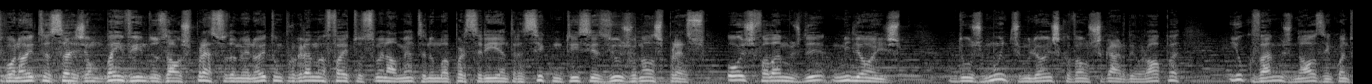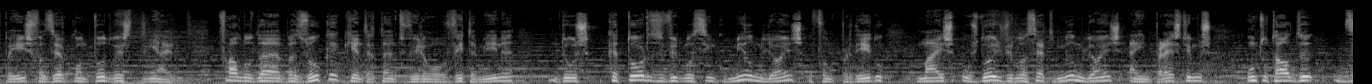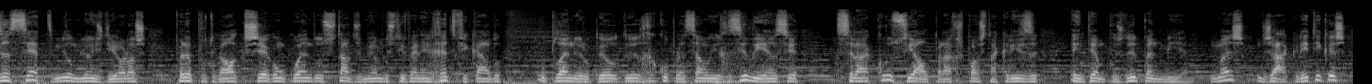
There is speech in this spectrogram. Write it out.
muito boa noite. Sejam bem-vindos ao Expresso da Meia-Noite, um programa feito semanalmente numa parceria entre a SIC Notícias e o Jornal Expresso. Hoje falamos de milhões, dos muitos milhões que vão chegar da Europa e o que vamos, nós, enquanto país, fazer com todo este dinheiro. Falo da bazuca, que entretanto virou vitamina, dos 14,5 mil milhões, o fundo perdido, mais os 2,7 mil milhões em empréstimos, um total de 17 mil milhões de euros para Portugal que chegam quando os Estados-membros tiverem ratificado o Plano Europeu de Recuperação e Resiliência, que será crucial para a resposta à crise em tempos de pandemia. Mas já há críticas,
